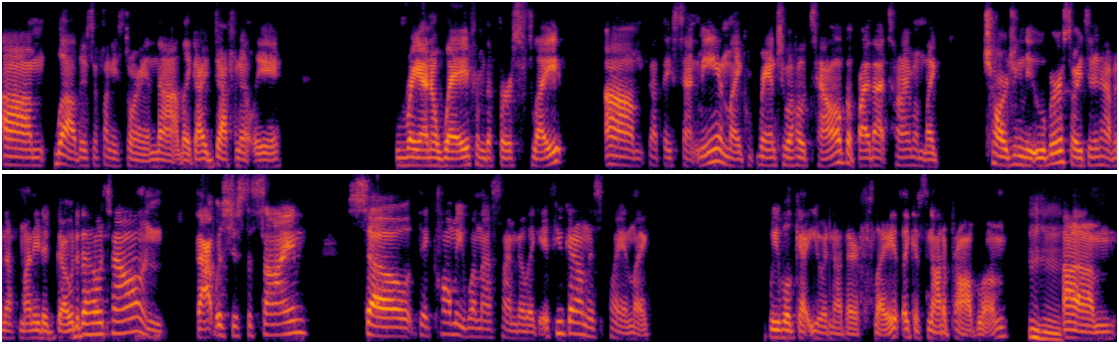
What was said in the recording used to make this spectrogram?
Um, well, there's a funny story in that. Like, I definitely ran away from the first flight um, that they sent me and like ran to a hotel. But by that time, I'm like charging the Uber. So I didn't have enough money to go to the hotel. And that was just a sign. So they call me one last time. They're like, if you get on this plane, like, we will get you another flight. Like, it's not a problem. Mm-hmm. Um,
